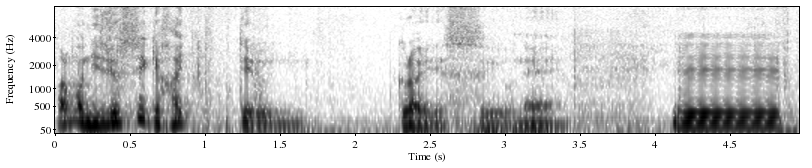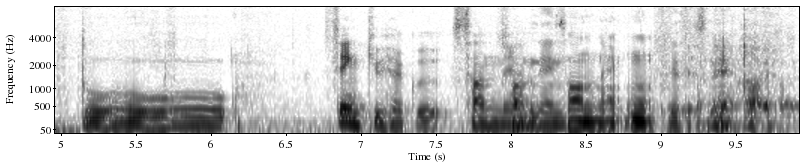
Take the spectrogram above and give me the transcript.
あれもう20世紀入ってるぐらいですよね。えーっと、1903年。3年。3年、うん、ですかね。はいはい。だか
